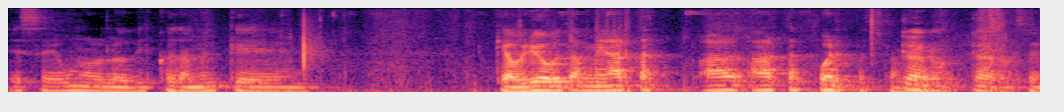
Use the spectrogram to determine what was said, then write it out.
ese es uno de los discos también que, que abrió también hartas, hartas puertas también. Claro, claro. Sí.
